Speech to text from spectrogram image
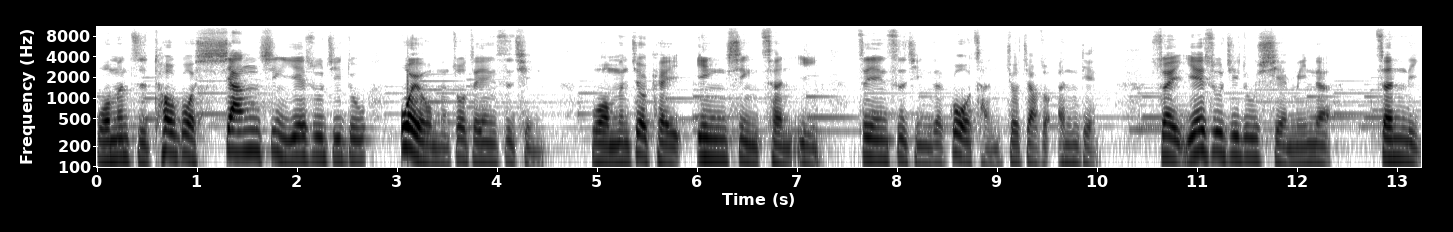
我们只透过相信耶稣基督为我们做这件事情，我们就可以因信称义。这件事情的过程就叫做恩典。所以耶稣基督显明了。真理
